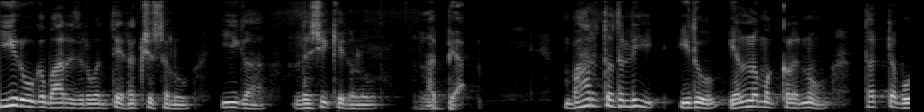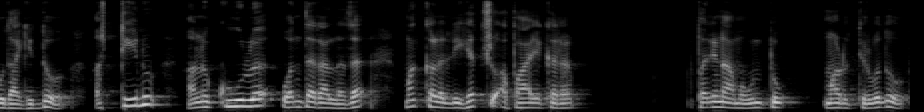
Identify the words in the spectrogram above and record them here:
ಈ ರೋಗ ಬಾರದಿರುವಂತೆ ರಕ್ಷಿಸಲು ಈಗ ಲಸಿಕೆಗಳು ಲಭ್ಯ. ಭಾರತದಲ್ಲಿ ಇದು ಎಲ್ಲ ಮಕ್ಕಳನ್ನು ತಟ್ಟಬಹುದಾಗಿದ್ದು, ಅಷ್ಟೇನು ಅನುಕೂಲವಂತರಲ್ಲದ ಮಕ್ಕಳಲ್ಲಿ ಹೆಚ್ಚು ಅಪಾಯಕರ ಪರಿಣಾಮ ಉಂಟು ಮಾಡುತ್ತಿರುವುದು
